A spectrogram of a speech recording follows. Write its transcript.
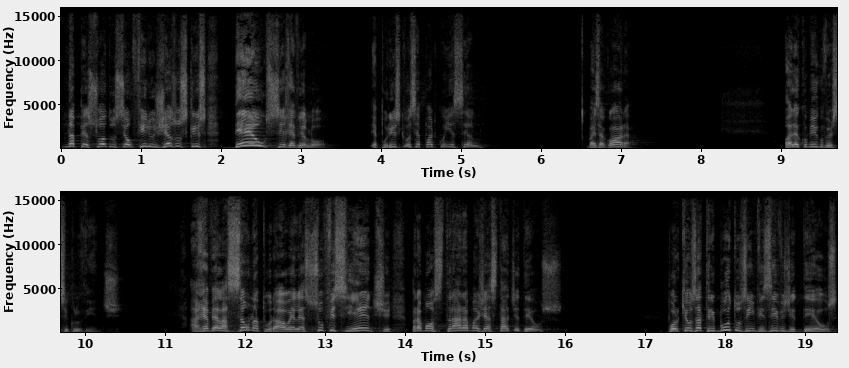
na pessoa do seu Filho Jesus Cristo. Deus se revelou. É por isso que você pode conhecê-lo. Mas agora, olha comigo o versículo 20. A revelação natural ela é suficiente para mostrar a majestade de Deus. Porque os atributos invisíveis de Deus,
